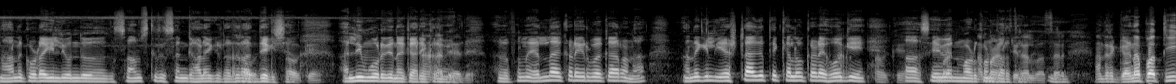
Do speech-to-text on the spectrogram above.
ನಾನು ಕೂಡ ಇಲ್ಲಿ ಒಂದು ಸಾಂಸ್ಕೃತಿಕ ಸಂಘ ಹಳೆಗಿಡದ್ರ ಅಧ್ಯಕ್ಷ. ಅಲ್ಲಿ ಮೂರು ದಿನ ಕಾರ್ಯಕ್ರಮ ಇದೆ. ಪುನಃ ಎಲ್ಲ ಕಡೆ ಇರುವ ಕಾರಣ ನನಗಿಲ್ಲಿ ಎಷ್ಟಾಗುತ್ತೆ ಕೆಲವು ಕಡೆ ಹೋಗಿ ಆ ಸೇವೆಯನ್ನು ಮಾಡ್ಕೊಂಡು ಬರ್ತೀನಿ. ಅಲ್ವಾ ಸರ್ ಅಂದ್ರೆ ಗಣಪತಿ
